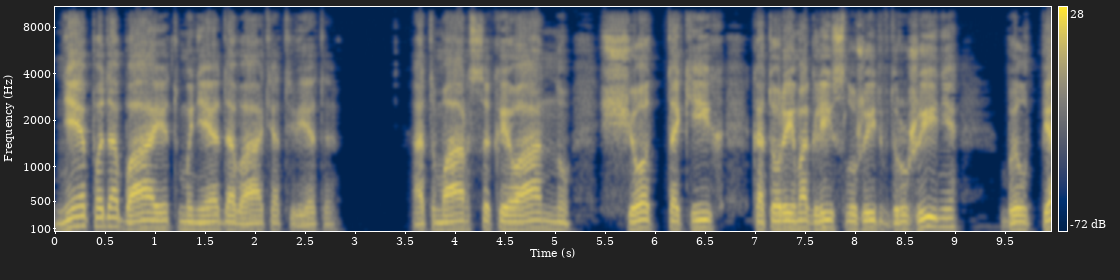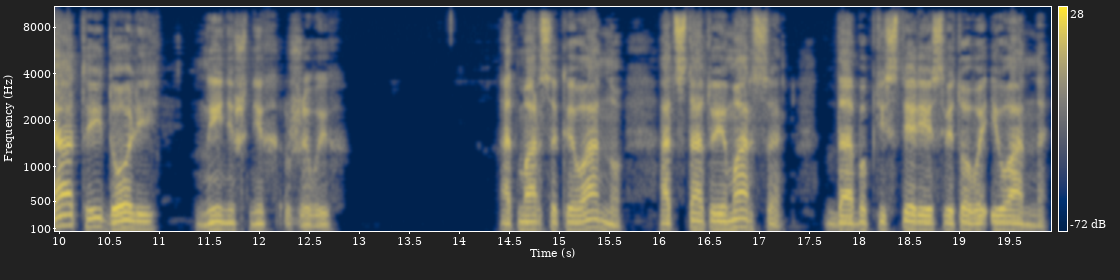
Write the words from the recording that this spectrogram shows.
не подобает мне давать ответа. От Марса к Иоанну счет таких, которые могли служить в дружине, был пятой долей нынешних живых. От Марса к Иоанну, от статуи Марса до баптистерия святого Иоанна,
